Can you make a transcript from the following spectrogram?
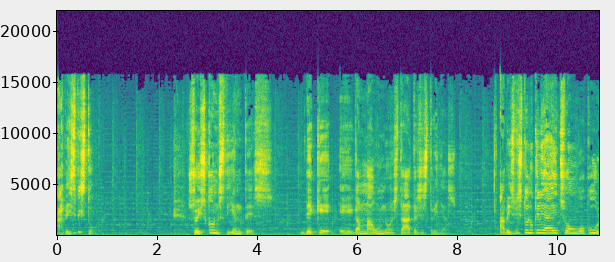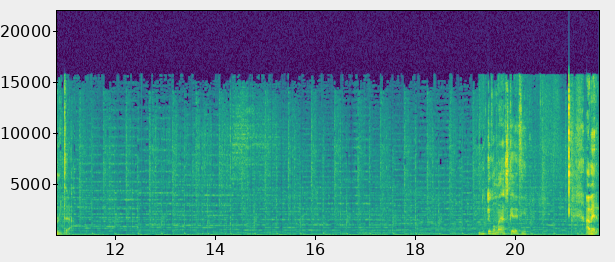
¿Habéis visto? ¿Sois conscientes de que eh, Gamma 1 está a 3 estrellas? ¿Habéis visto lo que le ha hecho a un Goku Ultra? No tengo más que decir. A ver,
